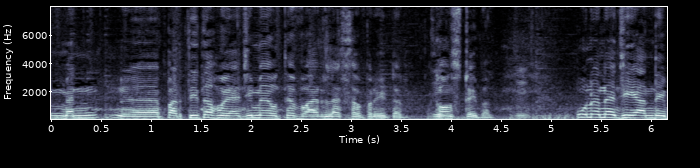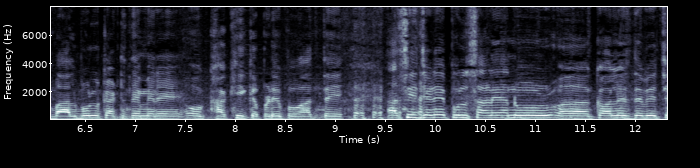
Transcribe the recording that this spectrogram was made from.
ਮੈਂ ਭਰਤੀ ਤਾਂ ਹੋਇਆ ਜੀ ਮੈਂ ਉੱਥੇ ਵਾਇਰਲੈਸ ਆਪਰੇਟਰ ਕਾਂਸਟੇਬਲ ਜੀ। ਉਹਨਾਂ ਨੇ ਜੀ ਆਂਦੇ ਬਾਲ ਬੁਲ ਕੱਟ ਤੇ ਮੇਰੇ ਉਹ ਖਾਕੀ ਕੱਪੜੇ ਪਵਾਤੇ ਅਸੀਂ ਜਿਹੜੇ ਪੁਲਿਸ ਵਾਲਿਆਂ ਨੂੰ ਕਾਲਜ ਦੇ ਵਿੱਚ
